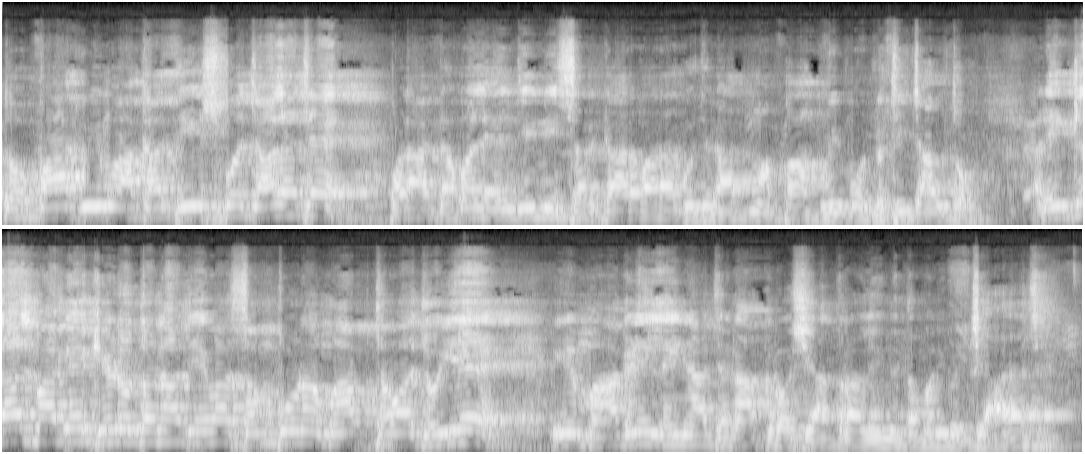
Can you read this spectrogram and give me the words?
તો પાક વીમો આખા દેશમાં ચાલે છે. પણ આ ડબલ એન્જિનની સરકાર વાળા ગુજરાતમાં પાક વીમો નથી ચાલતો. અને એટલા જ માટે ખેડૂતોના દેવા સંપૂર્ણ માફ થવા જોઈએ. એ માગણી લઈને આ જનાક્રોશ યાત્રા લઈને તમારી વચ્ચે આવ્યા છે.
